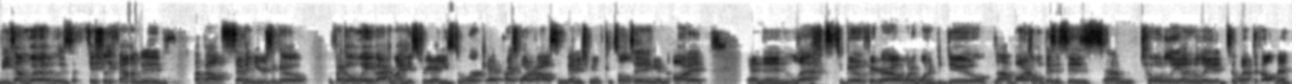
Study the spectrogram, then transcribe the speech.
B Town Web was officially founded about seven years ago. If I go way back in my history, I used to work at Price Waterhouse in management consulting and audit, and then left to go figure out what I wanted to do. Um, bought a couple businesses, um, totally unrelated to web development.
